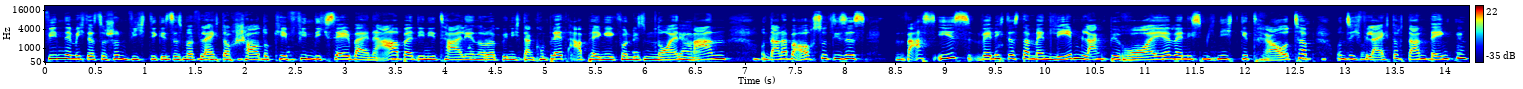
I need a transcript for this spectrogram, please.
finde nämlich, dass das schon wichtig ist, dass man vielleicht auch schaut, okay, finde ich selber eine Arbeit in Italien oder bin ich dann komplett abhängig von diesem neuen Ja. Mann? Und dann aber auch so dieses, was ist, wenn ich das dann mein Leben lang bereue, wenn ich es mich nicht getraut habe und sich vielleicht auch dann denken,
